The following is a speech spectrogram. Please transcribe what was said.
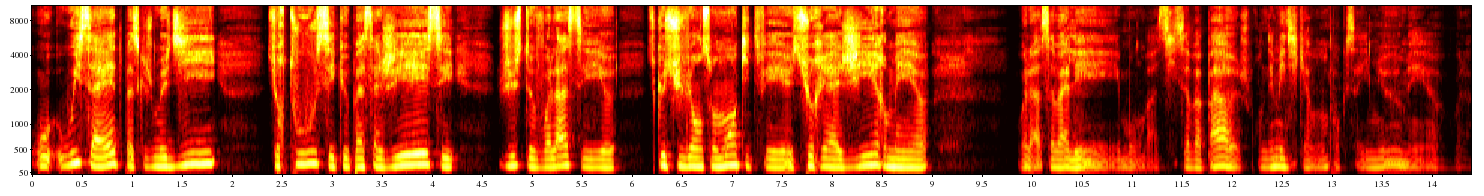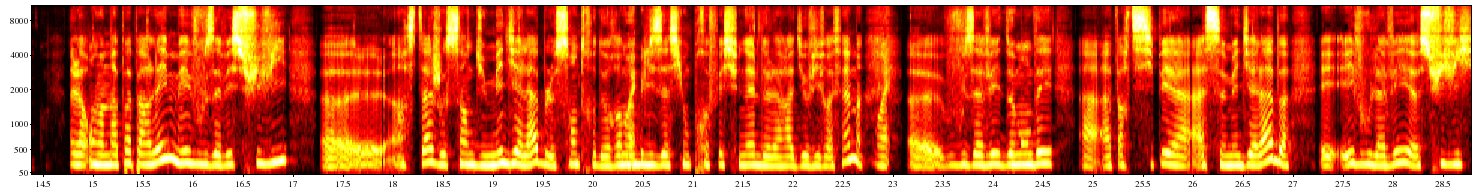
Oui, ça aide parce que je me dis surtout c'est que passager, c'est juste voilà, c'est ce que tu vis en ce moment qui te fait surréagir, mais voilà, ça va aller. bon, bah si ça va pas, je prends des médicaments pour que ça aille mieux, mais voilà. Alors, on n'en a pas parlé, mais vous avez suivi euh, un stage au sein du Media Lab, le centre de remobilisation professionnelle de la radio Vivre FM. Ouais. Euh, vous avez demandé à, à participer à, à, ce Media Lab et, et vous l'avez euh, suivi.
